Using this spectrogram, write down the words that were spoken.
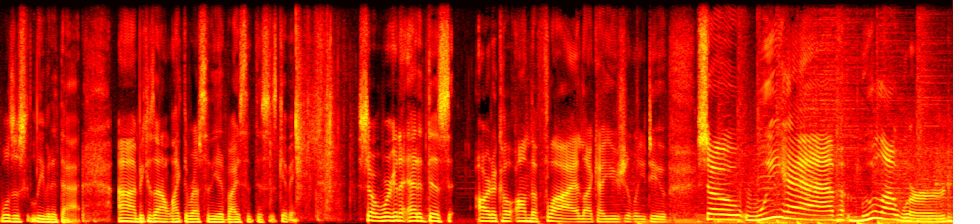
We'll just leave it at that uh, because I don't like the rest of the advice that this is giving. So we're gonna edit this article on the fly like I usually do. So we have Moolah Word.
